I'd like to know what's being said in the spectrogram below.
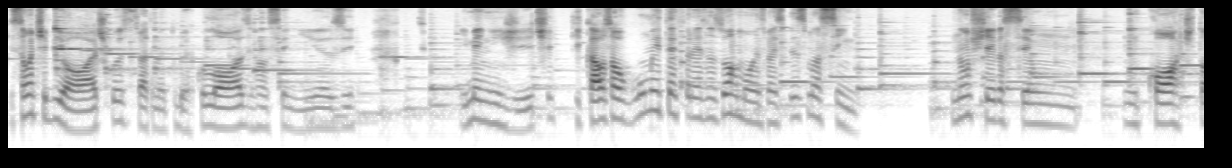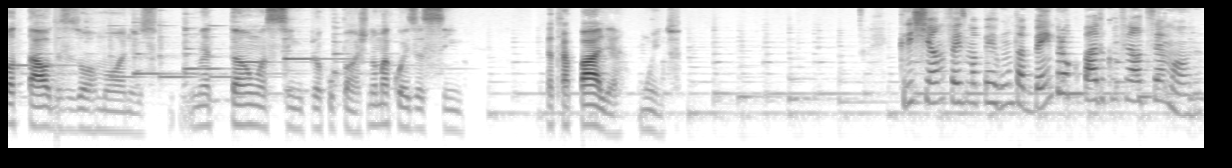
que são antibióticos, tratamento de tuberculose, hanseníase e meningite, que causam alguma interferência nos hormônios, mas mesmo assim não chega a ser um, um corte total desses hormônios. Não é tão assim preocupante, não é uma coisa assim que atrapalha muito. Cristiano fez uma pergunta bem preocupado com o final de semana.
